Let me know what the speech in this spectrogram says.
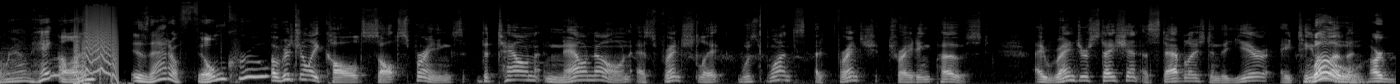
around. Hang on, is that a film crew? Originally called Salt Springs, the town now known as French Lick was once a French trading post, a ranger station established in the year 1811. Whoa, are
